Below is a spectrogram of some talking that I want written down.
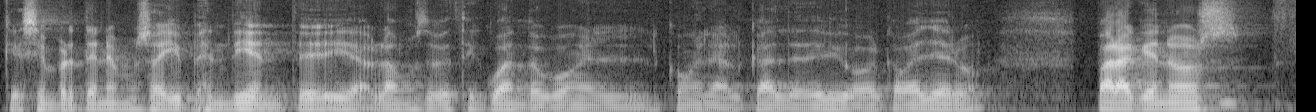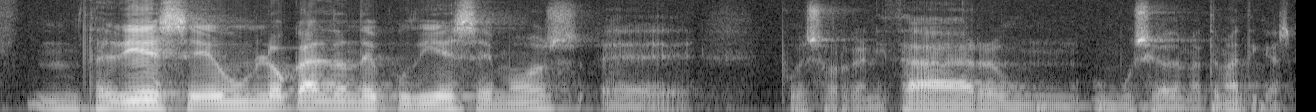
que siempre tenemos ahí pendiente y hablamos de vez en cuando con el, con el alcalde de Vigo, el Caballero, para que nos cediese un local donde pudiésemos eh, pues organizar un, un museo de matemáticas.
